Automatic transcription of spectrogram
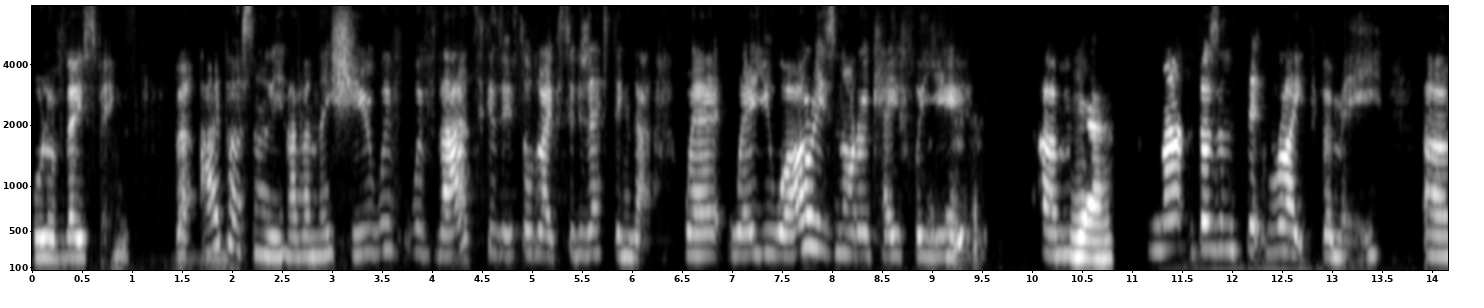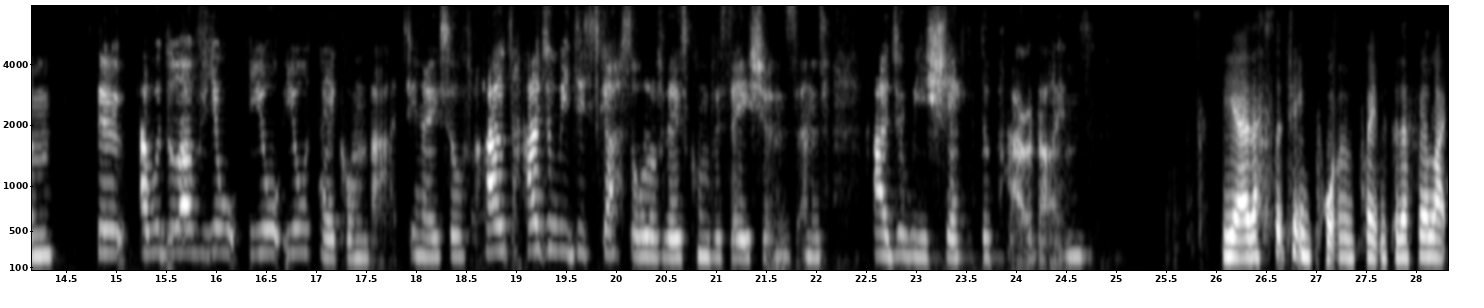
all of those things. But i personally have an issue with with that because it's sort of like suggesting that where where you are is not okay for you. Um yeah. that doesn't sit right for me. Um so I would love your your your take on that. You know, so how how do we discuss all of those conversations and how do we shift the paradigms? Yeah, that's such an important point because I feel like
